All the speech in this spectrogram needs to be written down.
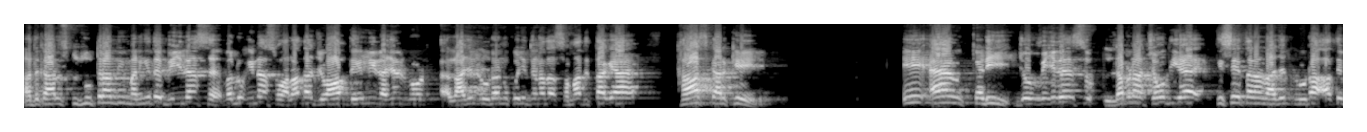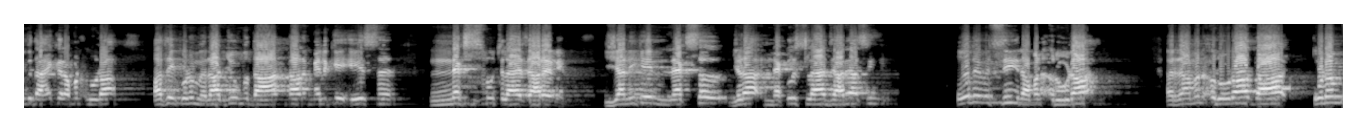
ਅਧਿਕਾਰ ਸੂਤਰਾਂ ਦੀ ਮੰਨੀਏ ਤੇ ਵਿਜੀਲੈਂਸ ਵੱਲੋਂ ਇਹਨਾਂ ਸਵਾਲਾਂ ਦਾ ਜਵਾਬ ਦੇਣ ਲਈ ਰਾਜਨ ਰਾਜਨ ਅਰੋੜਾ ਨੂੰ ਕੁਝ ਦਿਨਾਂ ਦਾ ਸਮਾਂ ਦਿੱਤਾ ਗਿਆ ਹੈ। ਖਾਸ ਕਰਕੇ ਇਹ ਅਹਿਮ ਕੜੀ ਜੋ ਵਿਜੀਲੈਂਸ ਲੱਭਣਾ ਚਾਹੁੰਦੀ ਹੈ, ਕਿਸੇ ਤਰ੍ਹਾਂ ਰਾਜਨ ਅਰੋੜਾ ਅਤੇ ਵਿਧਾਇਕ ਰਮਨ ਅਰੋੜਾ ਅਤੇ ਕੁੜਮ ਰਾਜੂ ਮਦਾਨ ਨਾਲ ਮਿਲ ਕੇ ਇਸ ਨੈਕਸਸ ਨੂੰ ਚਲਾਇਆ ਜਾ ਰਹੇ ਨੇ। ਯਾਨੀ ਕਿ ਨੈਕਸਲ ਜਿਹੜਾ ਨੈਕਲਸ ਚਲਾਇਆ ਜਾ ਰਿਹਾ ਸੀ, ਉਹਦੇ ਵਿੱਚ ਸੀ ਰਮਨ ਅਰੋੜਾ। ਰਮਨ ਅਰੋੜਾ ਦਾ ਕੁੜਮ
